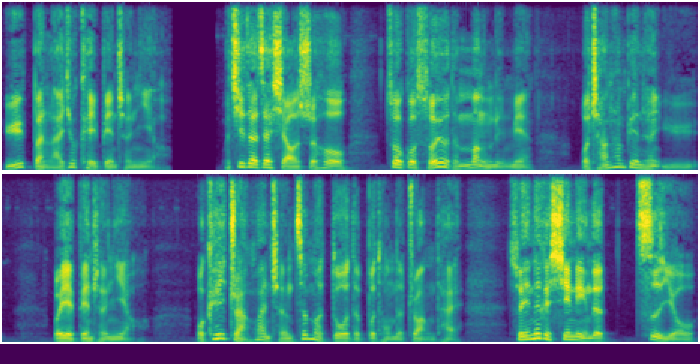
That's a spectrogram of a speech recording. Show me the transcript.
鱼本来就可以变成鸟。我记得在小时候做过所有的梦里面，我常常变成鱼，我也变成鸟。我可以转换成这么多的不同的状态，所以那个心灵的自由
